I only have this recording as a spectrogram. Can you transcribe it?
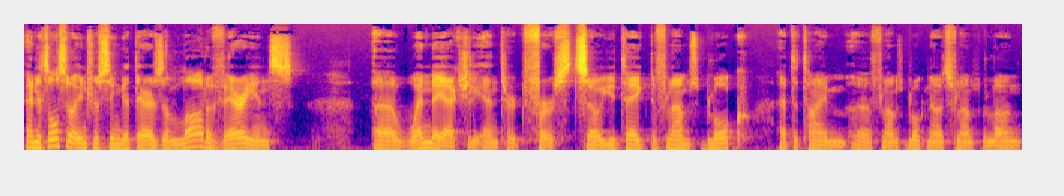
And it's also interesting that there's a lot of variance uh, when they actually entered first. So you take the Vlaams Blok, at the time uh, Vlaams now it's Vlaams Belang,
